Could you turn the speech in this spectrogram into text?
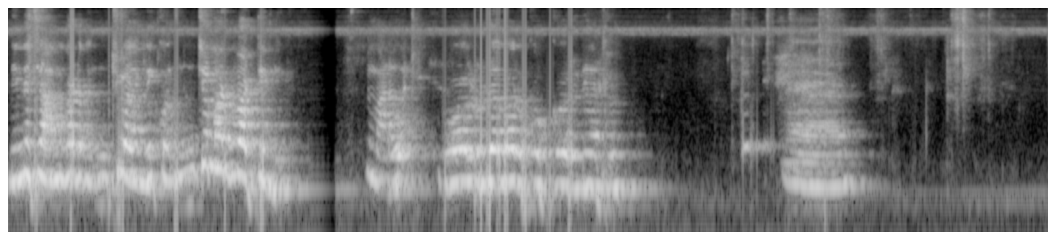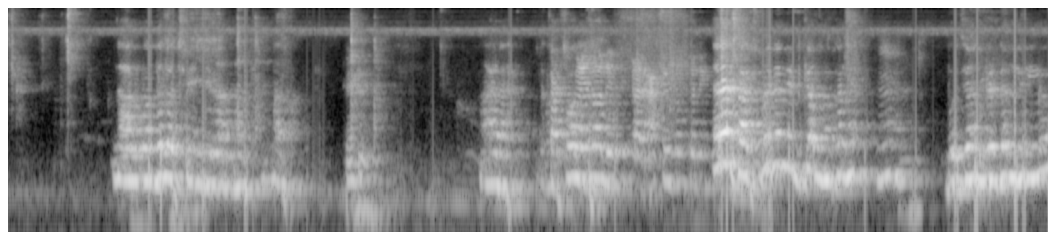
నిన్న చామగడ్డ మంచిగా అయింది కొంచెం అడుగు పట్టింది. కుక్కూరుని అట్లు ఆ, నాలుగు వందలు వచ్చింది చచ్చిపోయినా ఇంటికి అమ్ముకనే భుజం గడ్డ నీళ్ళు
